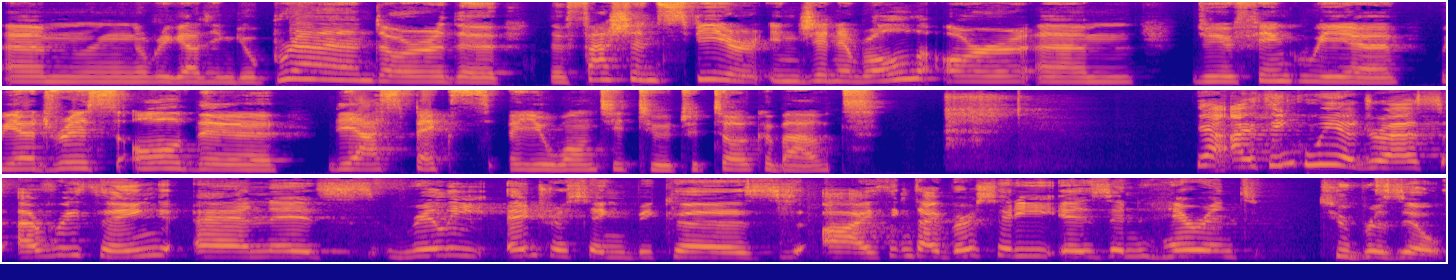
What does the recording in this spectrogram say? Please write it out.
um, regarding your brand or the, the fashion sphere in general, or um, do you think we uh, we address all the the aspects you wanted to to talk about? Yeah, I think we address everything, and it's really interesting because I think diversity is inherent to Brazil.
